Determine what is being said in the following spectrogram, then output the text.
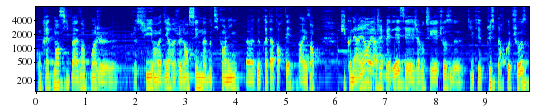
concrètement, si par exemple, moi, je, je suis, on va dire, je vais lancer une, ma boutique en ligne euh, de prêt-à-porter, par exemple. J'y connais rien au RGPD. C'est, j'avoue que c'est quelque chose qui me fait plus peur qu'autre chose.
